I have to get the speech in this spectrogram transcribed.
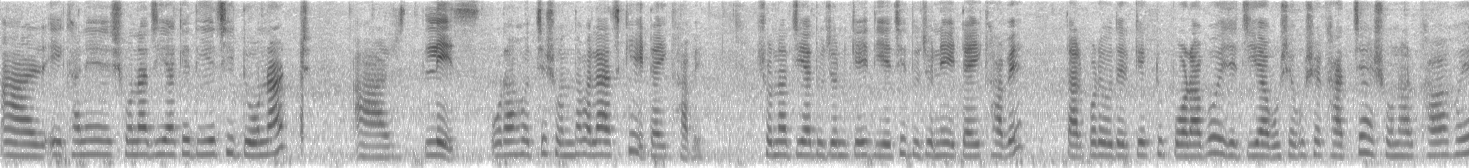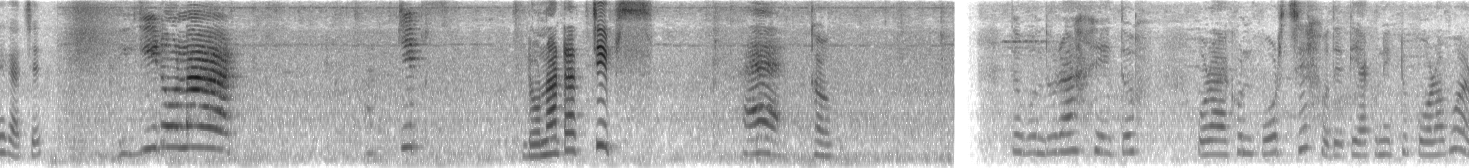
আর এখানে সোনাজিয়াকে দিয়েছি ডোনাট আর লেস। ওরা হচ্ছে সন্ধ্যাবেলা আজকে এটাই খাবে। সোনা জিয়া দুজনকেই দিয়েছি দুজনে এটাই খাবে। তারপরে ওদেরকে একটু পড়াবো এই যে জিয়া বসে বসে খাচ্ছে আর সোনার খাওয়া হয়ে গেছে। Donut chips. ডোনাট আর চিপস? হ্যাঁ। খাও। তো বন্ধুরা, এই তো ওরা এখন পড়ছে, ওদেরকে এখন একটু পড়াবো আর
